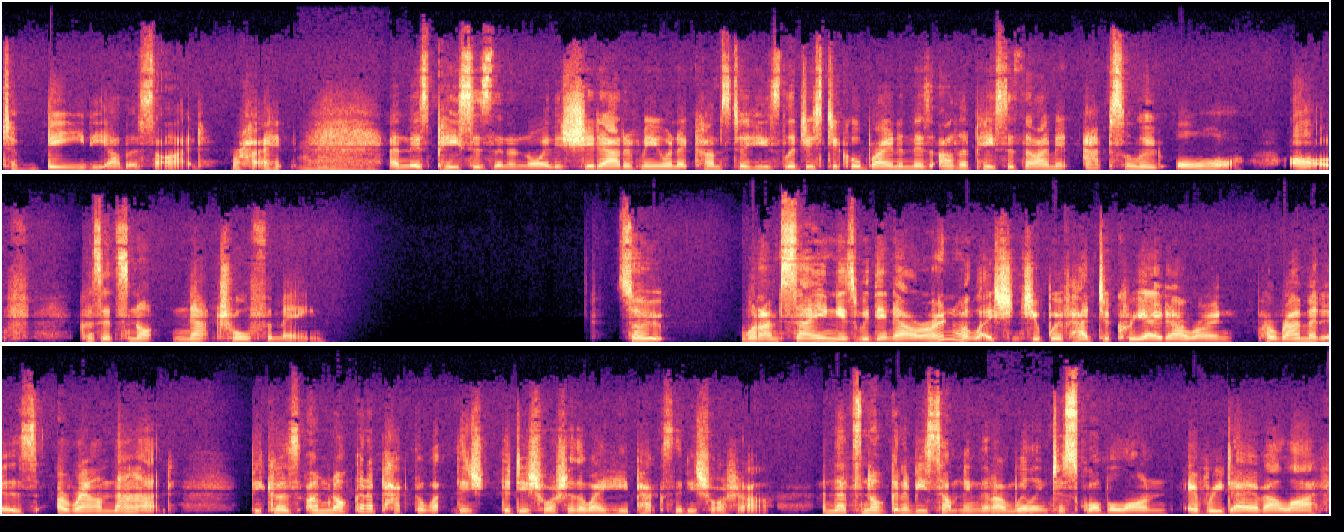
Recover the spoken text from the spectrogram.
to be the other side, right? Mm. And there's pieces that annoy the shit out of me when it comes to his logistical brain, and there's other pieces that I'm in absolute awe of because it's not natural for me. So, what I'm saying is within our own relationship, we've had to create our own parameters around that because I'm not going to pack the, the dishwasher the way he packs the dishwasher. And that's not going to be something that I'm willing to squabble on every day of our life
